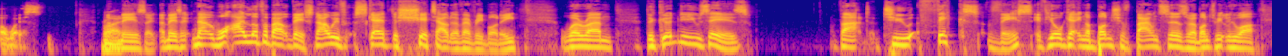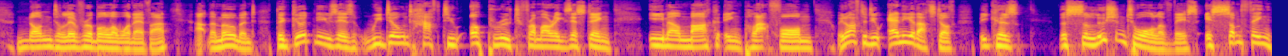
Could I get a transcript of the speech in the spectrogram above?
always. Right. Amazing, amazing. Now, what I love about this, now we've scared the shit out of everybody. Where um, the good news is that to fix this, if you're getting a bunch of bouncers or a bunch of people who are non-deliverable or whatever at the moment, the good news is we don't have to uproot from our existing email marketing platform. We don't have to do any of that stuff because the solution to all of this is something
